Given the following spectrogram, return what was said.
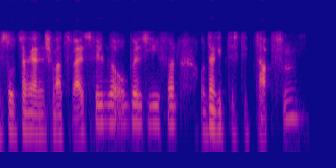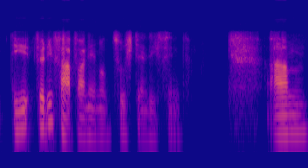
sozusagen einen Schwarz-Weiß-Film der Umwelt liefern. Und dann gibt es die Zapfen, die für die Farbwahrnehmung zuständig sind. Ähm,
